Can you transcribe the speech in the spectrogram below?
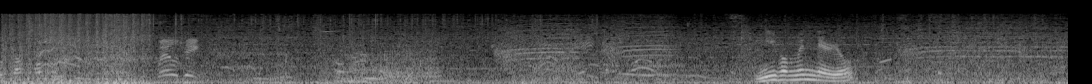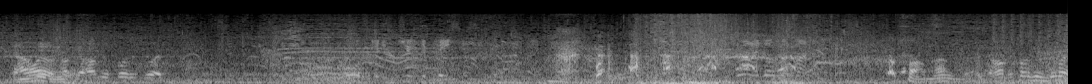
Welding. Leave them in there, yo. Help me, help me, help me close the door. All's getting chewed to pieces. Right on the money. Fuck on, move, bro. Help me close the door.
